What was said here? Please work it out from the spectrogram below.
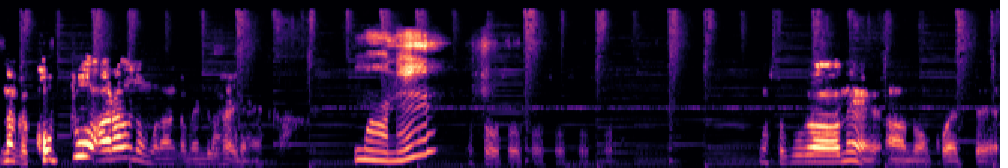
なんかコップを洗うのもなんかめんどくさいじゃないですか。まあね。そうそうそうそうそうそう。まあ、そこがね、あの、こうやって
